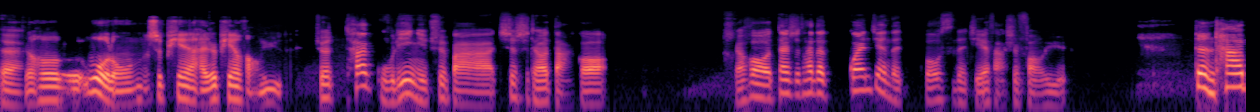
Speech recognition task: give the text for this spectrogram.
对，然后卧龙是偏还是偏防御的，就他鼓励你去把七十条打高，然后但是他的关键的 boss 的解法是防御，但是他，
